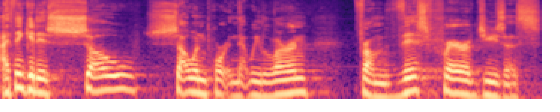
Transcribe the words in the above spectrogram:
I think it is so, so important that we learn from this prayer of Jesus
